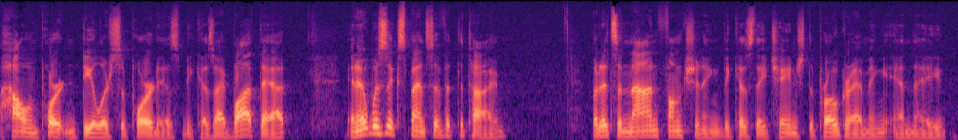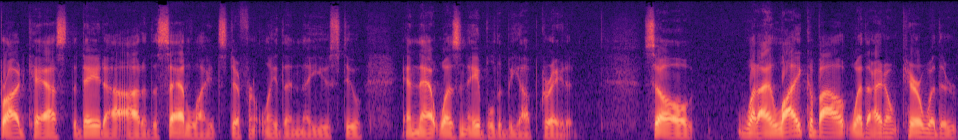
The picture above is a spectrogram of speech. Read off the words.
how important dealer support is because I bought that and it was expensive at the time but it's a non-functioning because they changed the programming and they broadcast the data out of the satellites differently than they used to and that wasn't able to be upgraded. So what I like about whether I don't care whether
